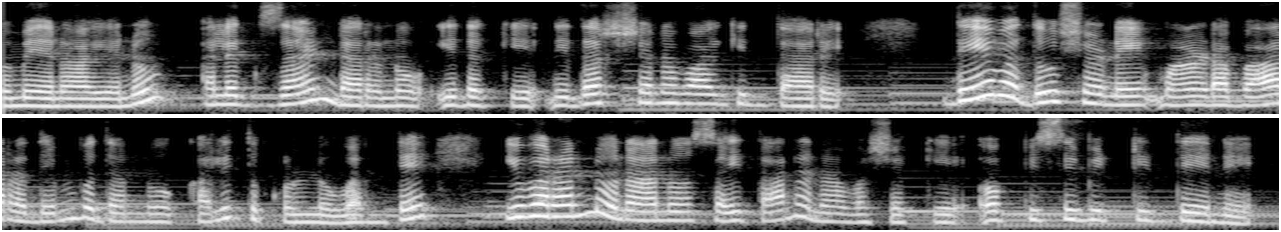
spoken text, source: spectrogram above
ಉಮೇನಾಯನು ಅಲೆಕ್ಸಾಂಡರನು ಇದಕ್ಕೆ ನಿದರ್ಶನವಾಗಿದ್ದಾರೆ. ದೇವದೂಷಣೆ ಮಾಡಬಾರದೆಂಬುದನ್ನು ಕಲಿತುಕೊಳ್ಳುವಂತೆ ಇವರನ್ನು ನಾನು ಸೈತಾನನ ವಶಕ್ಕೆ ಒಪ್ಪಿಸಿಬಿಟ್ಟಿದ್ದೇನೆ.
